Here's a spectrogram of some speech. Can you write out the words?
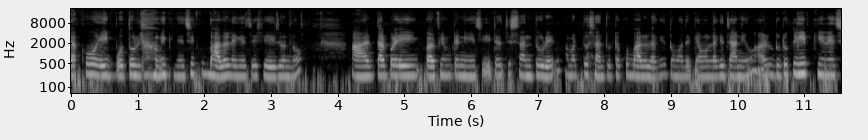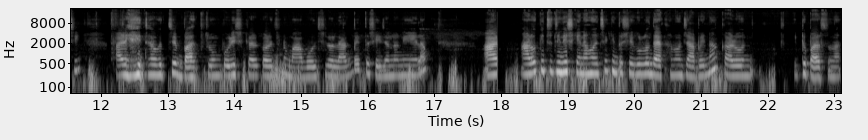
দেখো, এই বোতলটা আমি কিনেছি, খুব ভালো লেগেছে সেই জন্য। আর তারপরে এই পারফিউমটা নিয়েছি, এটা হচ্ছে সান্তুরের আমার তো সান্তুরটা খুব ভালো লাগে, তোমাদের কেমন লাগে জানিও। আর দুটো ক্লিপ কিনেছি, আর এটা হচ্ছে বাথরুম পরিষ্কার করার জন্য মা বলছিল লাগবে, তো সেই জন্য নিয়ে এলাম। আরও কিছু জিনিস কেনা হয়েছে, কিন্তু সেগুলো দেখানো যাবে না, কারণ একটু পার্সোনাল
